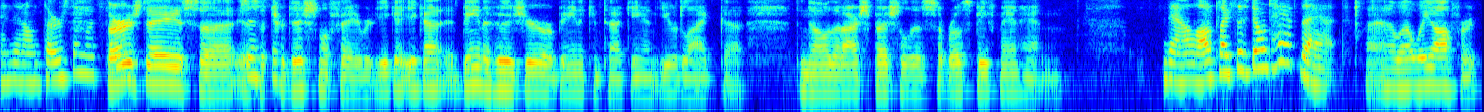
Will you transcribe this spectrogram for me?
And then on Thursday, what's? Thursday is uh, is Just a traditional favorite. You got you got being a Hoosier or being a Kentuckian, you would like uh, to know that our special is a roast beef Manhattan. Now a lot of places don't have that. Uh, well, we offer it.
